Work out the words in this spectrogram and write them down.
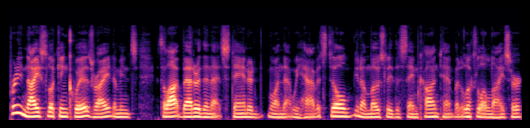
pretty nice looking quiz, right? I mean, it's, it's a lot better than that standard one that we have. It's still, you know, mostly the same content, but it looks a little nicer.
